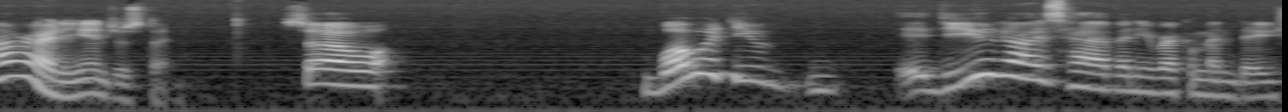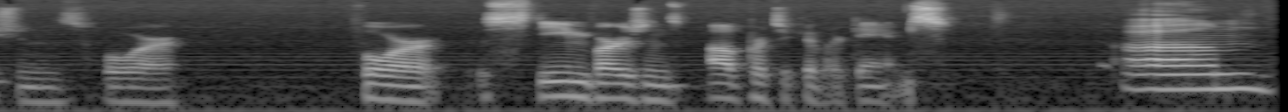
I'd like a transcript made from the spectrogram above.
Alrighty, interesting. So, what would you do? You guys have any recommendations for for Steam versions of particular games? Um,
